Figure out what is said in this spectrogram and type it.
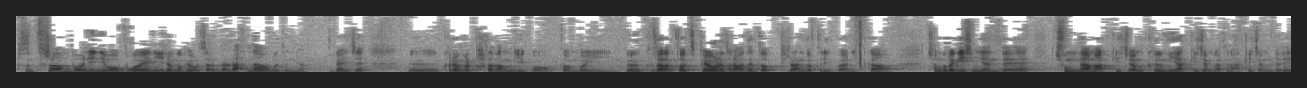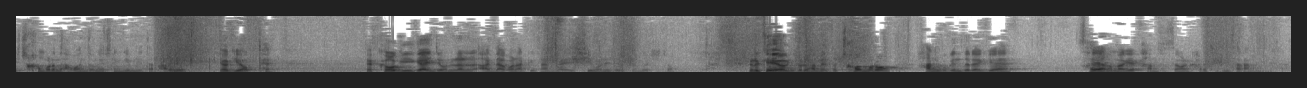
무슨 트럼본이니 오보에니 이런 거 배울 사람 별로 안 나오거든요. 그러니까 이제 그, 런걸 팔아 넘기고 또 뭐그 그 사람 또 배우는 사람한테 또 필요한 것들이 있고 하니까 1920년대에 중남 악기점, 금이 악기점 같은 악기점들이 처음으로 낙원동에 생깁니다. 바로 여기 옆에. 그러니까 거기가 이제 오늘날 아, 낙원 악기상가의 시원이 됐던 것이죠. 그렇게 연주를 하면서 처음으로 한국인들에게 서양 음악의 감수성을 가르쳐 준 사람입니다.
